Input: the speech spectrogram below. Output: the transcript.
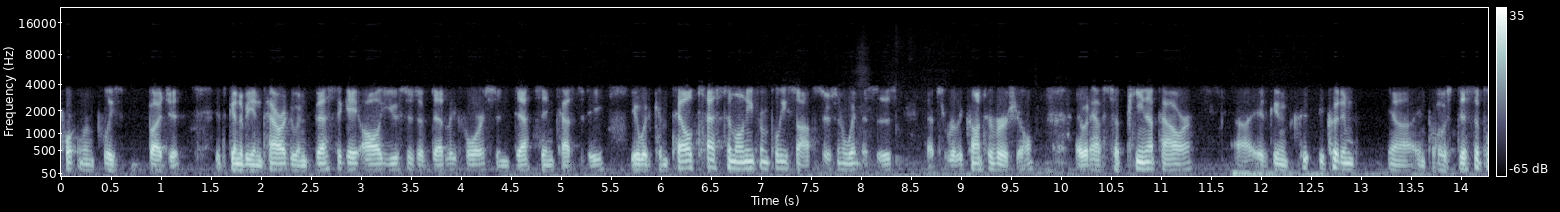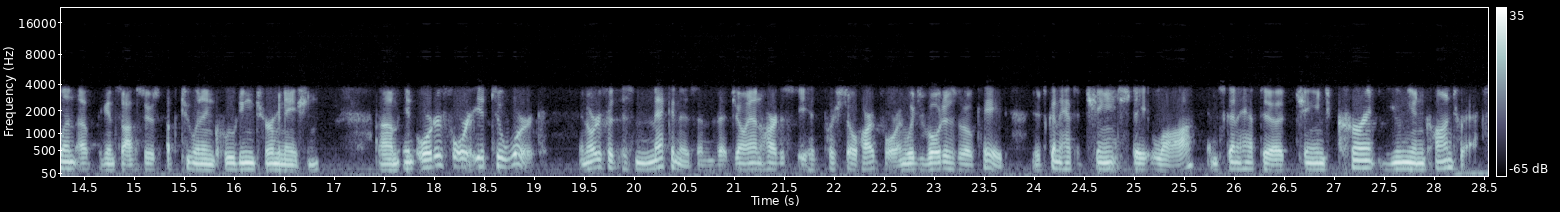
Portland police budget. It's going to be empowered to investigate all uses of deadly force and deaths in custody. It would compel testimony from police officers and witnesses. That's really controversial. It would have subpoena power. Uh, it, can, it could uh, impose discipline up against officers up to and including termination. Um, in order for it to work, in order for this mechanism that Jo Ann Hardesty had pushed so hard for, and which voters have okayed, it's going to have to change state law, and it's going to have to change current union contracts.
